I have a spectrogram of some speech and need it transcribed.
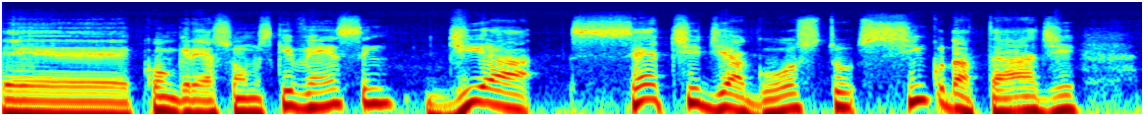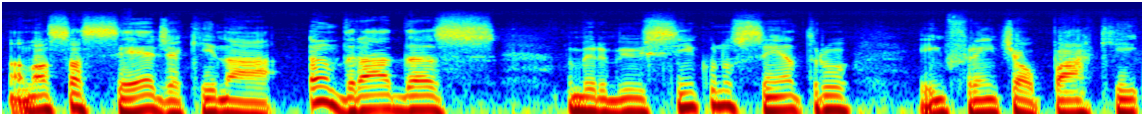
É, Congresso Homens que Vencem, dia 7 de agosto, 5 da tarde, na nossa sede aqui na Andradas, número 1005, no centro, em frente ao Parque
